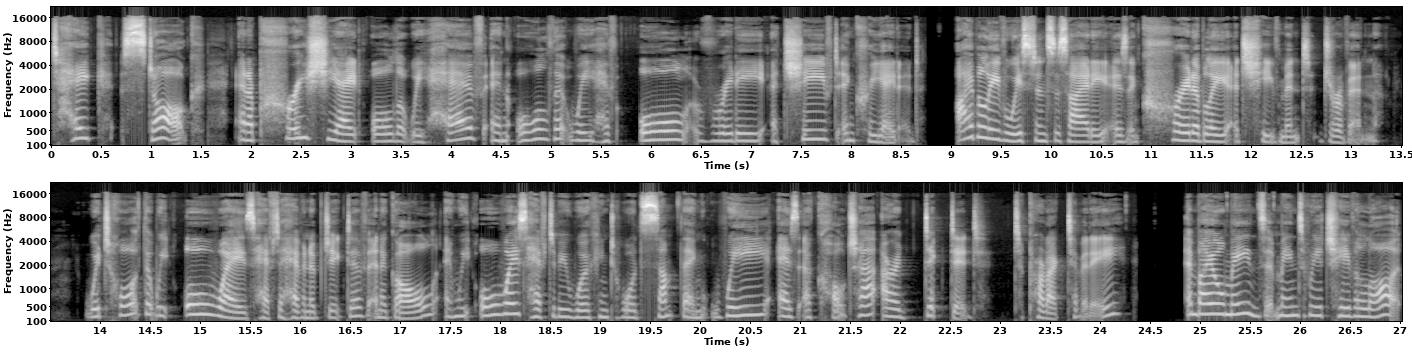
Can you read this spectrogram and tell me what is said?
take stock, and appreciate all that we have and all that we have already achieved and created. I believe Western society is incredibly achievement driven. We're taught that we always have to have an objective and a goal, and we always have to be working towards something. We as a culture are addicted to productivity and by all means, it means we achieve a lot.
